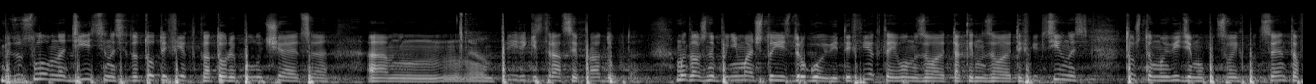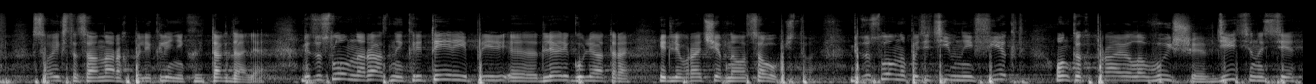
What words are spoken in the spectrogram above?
Безусловно, действенность – это тот эффект, который получается Эм, при регистрации продукта. Мы должны понимать, что есть другой вид эффекта, его называют, так и называют эффективность, то, что мы видим у своих пациентов в своих стационарах, поликлиниках и так далее. Безусловно, разные критерии э, для регулятора и для врачебного сообщества. Безусловно, позитивный эффект, он, как правило, выше в действенности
